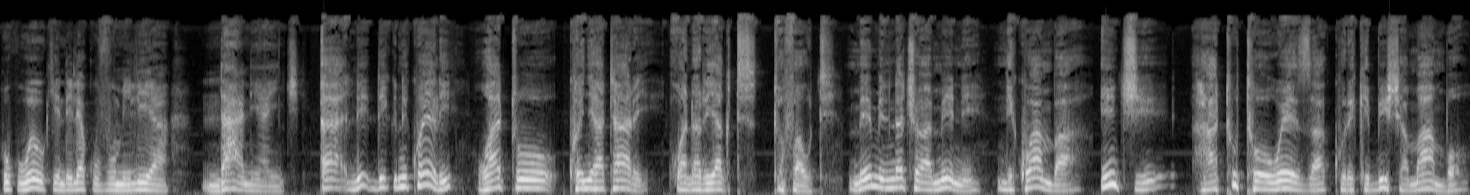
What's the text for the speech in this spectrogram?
huku wewe ukiendelea kuvumilia ndani ya nchi? Uh, ni, ni, ni kweli watu kwenye hatari wana react tofauti. Mimi ninachoamini ni kwamba nchi hatutoweza kurekebisha mambo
